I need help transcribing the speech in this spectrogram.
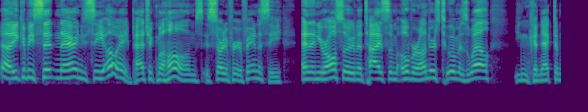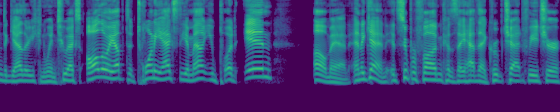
Yeah, you could be sitting there and you see, oh hey, Patrick Mahomes is starting for your fantasy, and then you're also going to tie some over unders to him as well. You can connect them together. You can win 2x all the way up to 20x the amount you put in. Oh man. And again, it's super fun because they have that group chat feature.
